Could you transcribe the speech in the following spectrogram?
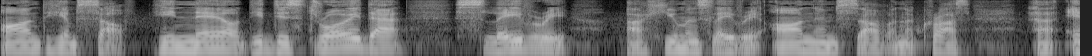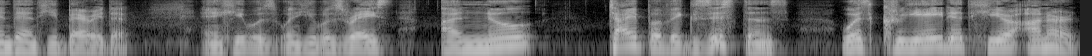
on himself. He nailed, he destroyed that slavery, our human slavery, on himself on the cross, uh, and then he buried it. And he was, when he was raised, a new type of existence was created here on earth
